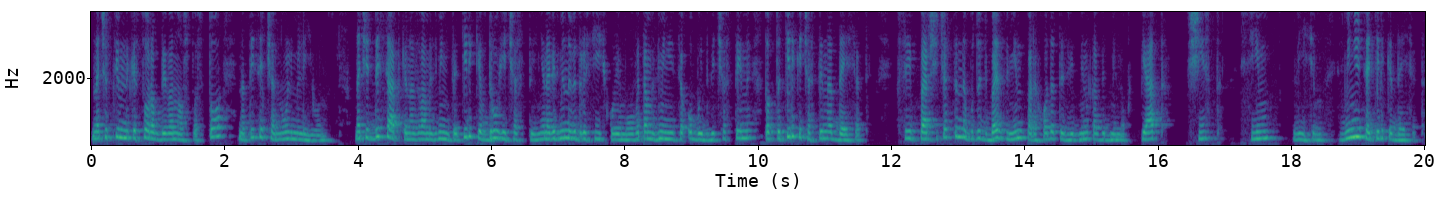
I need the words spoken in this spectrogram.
на числівники 40, 90, 100, на 1000, 0, мільйон. Значить, десятки у нас з вами змінюються тільки в другій частині, на відміну від російської мови, там змінюються обидві частини, тобто тільки частина 10. Всі перші частини будуть без змін переходити з відмінка в відмінок. 5, 6, 7, 8. Змінюється тільки 10.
